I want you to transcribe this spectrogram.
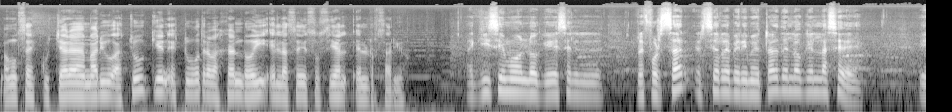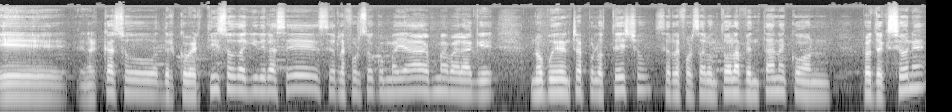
Vamos a escuchar a Mario Achú, quien estuvo trabajando hoy en la sede social El Rosario. Aquí hicimos lo que es el reforzar el cierre perimetral de lo que es la sede. Eh, en el caso del cobertizo de aquí de la sede se reforzó con malla para que no pudieran entrar por los techos, se reforzaron todas las ventanas con protecciones,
